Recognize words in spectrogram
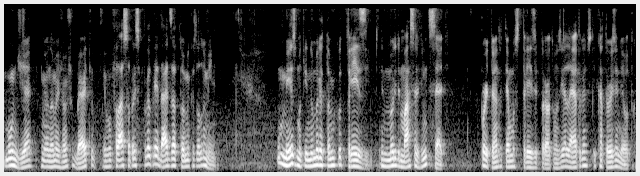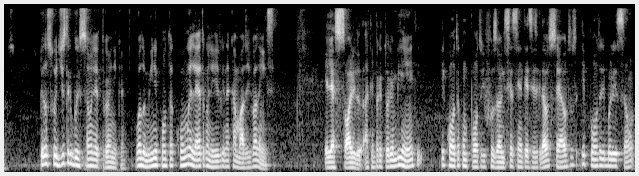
Bom dia, meu nome é João Gilberto e vou falar sobre as propriedades atômicas do alumínio. O mesmo tem número atômico 13 e número de massa 27. Portanto, temos 13 prótons e elétrons e 14 nêutrons. Pela sua distribuição eletrônica, o alumínio conta com um elétron livre na camada de valência. Ele é sólido à temperatura ambiente e conta com ponto de fusão de 66 graus Celsius e ponto de ebulição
